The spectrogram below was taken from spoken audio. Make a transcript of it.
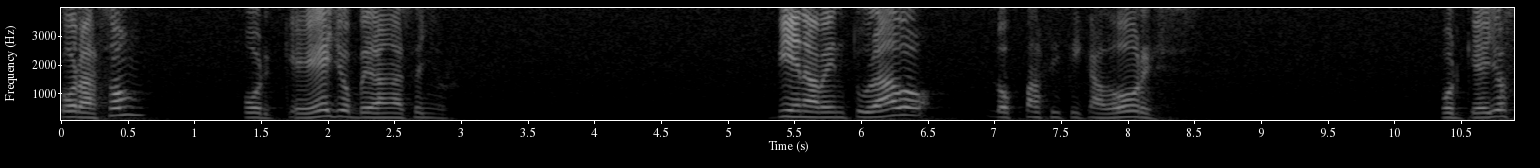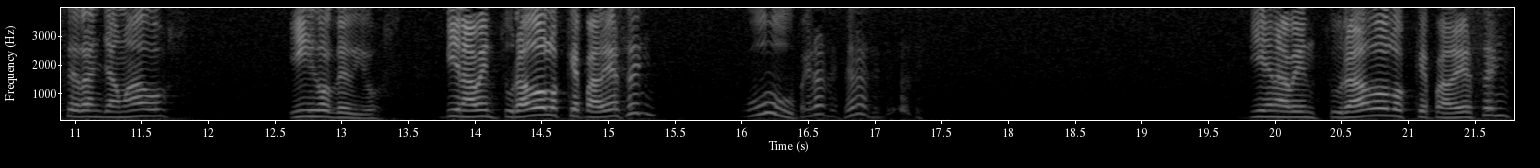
corazón, porque ellos verán al Señor. Bienaventurados los pacificadores, porque ellos serán llamados hijos de Dios. Bienaventurados los que padecen. Uh, espérate, espérate, espérate. Bienaventurados los que padecen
